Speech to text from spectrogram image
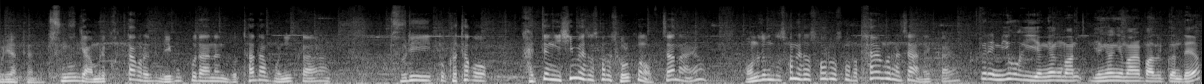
우리한테는. 중국이 아무리 컸다 그래도 미국보다는 못하다 보니까 둘이 또 그렇다고 갈등이 심해서 서로 좋을 건 없잖아요 어느 정도 선에서 서로 서로 타협을 하지 않을까요? 특별히 미국이 영향만 영향이 많이 받을 건데요.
